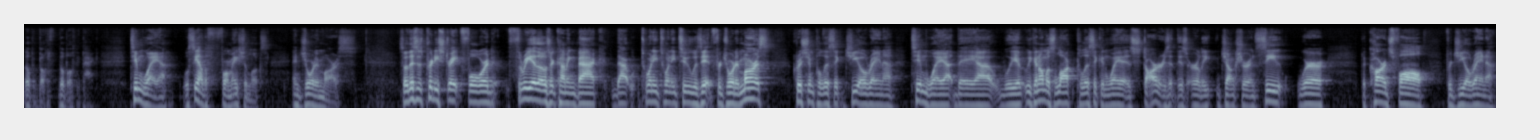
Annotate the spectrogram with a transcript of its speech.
they'll, be both, they'll both be back. Tim Weah, we'll see how the formation looks, and Jordan Morris. So this is pretty straightforward. Three of those are coming back. That 2022 was it for Jordan Morris, Christian Pulisic, Gio Reyna, Tim Weah. They uh, we, we can almost lock Pulisic and Weah as starters at this early juncture and see where the cards fall for Gio Reyna.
